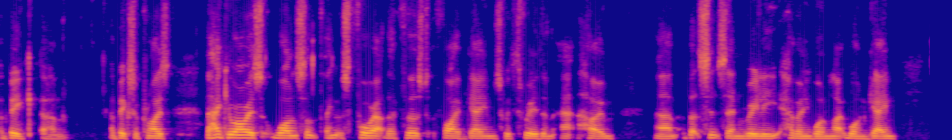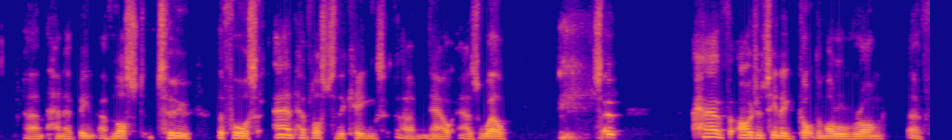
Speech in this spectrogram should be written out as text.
a big um, a big surprise. The Jaguares won something. It was four out of their first five games, with three of them at home. Um, but since then, really have only won like one game, um, and have been have lost to the Force and have lost to the Kings um, now as well. So, have Argentina got the model wrong? Of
